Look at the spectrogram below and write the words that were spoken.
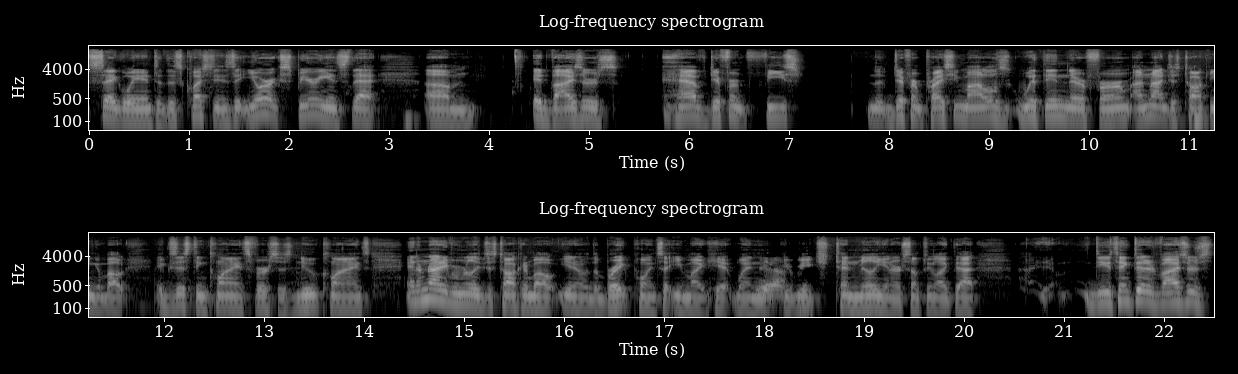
segue into this question? Is it your experience that um, advisors have different fees the different pricing models within their firm. I'm not just talking about existing clients versus new clients, and I'm not even really just talking about you know the break points that you might hit when yeah. you reach 10 million or something like that. Do you think that advisors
